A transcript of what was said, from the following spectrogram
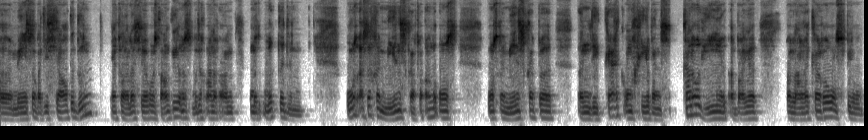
uh mense wat dieselfde doen en vir hulle sê ons dankie en ons moedig ander aan om dit ook te doen. Ons as 'n gemeenskap, vir al ons ons gemeenskappe in die kerkomgewings kan ook hier 'n baie belangrike rol speel.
